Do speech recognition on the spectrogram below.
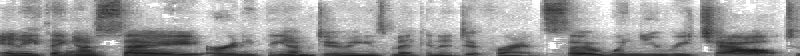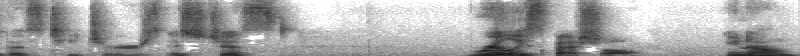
anything I say or anything I'm doing is making a difference. So, when you reach out to those teachers, it's just really special, you know,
